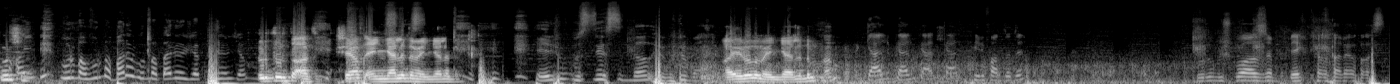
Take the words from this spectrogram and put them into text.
Vur şunu. Hayır vurma vurma bana vurma ben öleceğim ben öleceğim. Dur dur dur artık şey yap engelledim engelledim. Herifi pusluyorsun ne oluyor vurma. Hayır oğlum engelledim lan. Geldim geldim geldim geldim. Herif atladı. Vurulmuş boğazım. Bekliyorlar arabasında.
